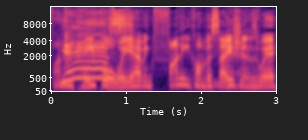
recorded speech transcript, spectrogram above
funny people where you're having funny conversations where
